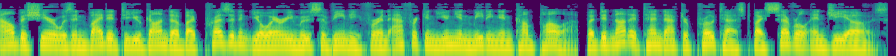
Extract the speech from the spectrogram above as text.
al-Bashir was invited to Uganda by President Yoweri Museveni for an African Union meeting in Kampala, but did not attend after protest by several NGOs.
